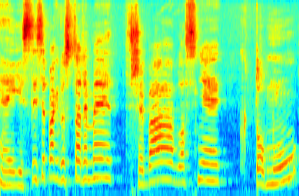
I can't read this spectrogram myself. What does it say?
jestli se pak dostaneme třeba vlastně k tomu,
